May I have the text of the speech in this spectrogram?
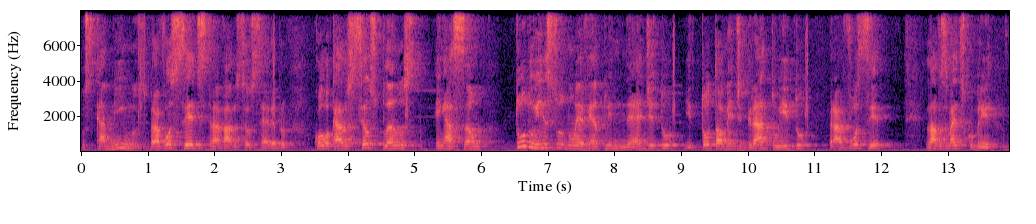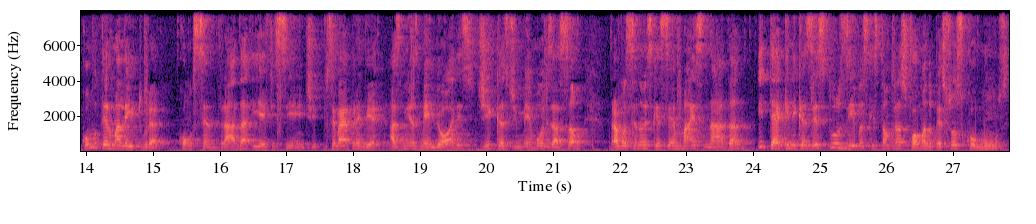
os caminhos para você destravar o seu cérebro colocar os seus planos em ação, tudo isso num evento inédito e totalmente gratuito para você. Lá você vai descobrir como ter uma leitura concentrada e eficiente. Você vai aprender as minhas melhores dicas de memorização para você não esquecer mais nada e técnicas exclusivas que estão transformando pessoas comuns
